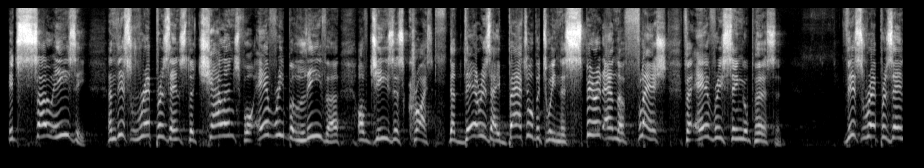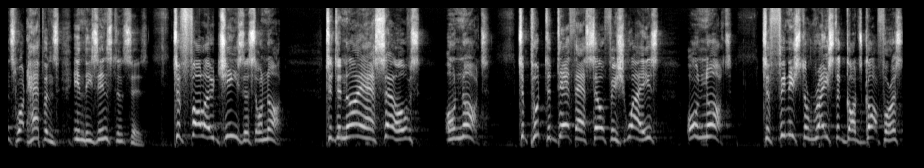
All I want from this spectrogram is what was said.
It's so easy. And this represents the challenge for every believer of Jesus Christ that there is a battle between the spirit and the flesh for every single person. This represents what happens in these instances to follow Jesus or not, to deny ourselves or not, to put to death our selfish ways or not, to finish the race that God's got for us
